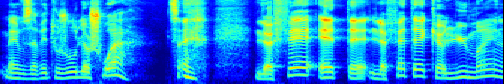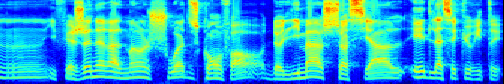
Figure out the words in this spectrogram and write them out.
Mais vous avez toujours le choix. Le fait, est, que l'humain, il fait généralement le choix du confort, de l'image sociale et de la sécurité.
